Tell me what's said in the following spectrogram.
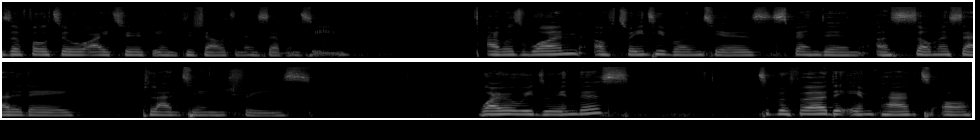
is a photo I took in 2017. I was one of 20 volunteers spending a summer Saturday planting trees. Why were we doing this? To prefer the impact of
